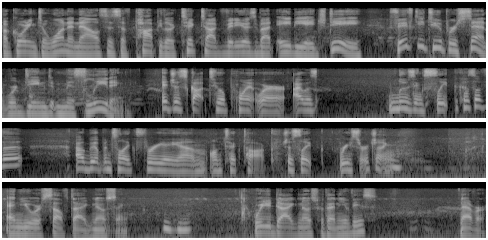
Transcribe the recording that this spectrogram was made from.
According to one analysis of popular TikTok videos about ADHD, 52% were deemed misleading. It just got to a point where I was losing sleep because of it. I would be up until like 3 a.m. on TikTok, just like researching. And you were self-diagnosing? Mm -hmm. Were you diagnosed with any of these? Never.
